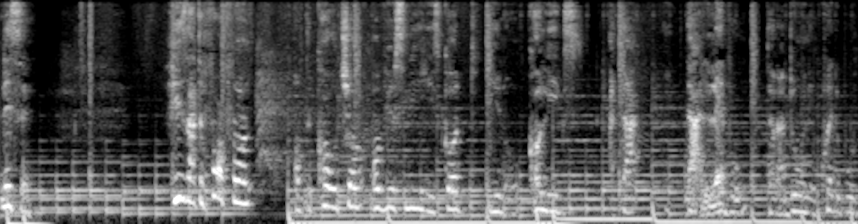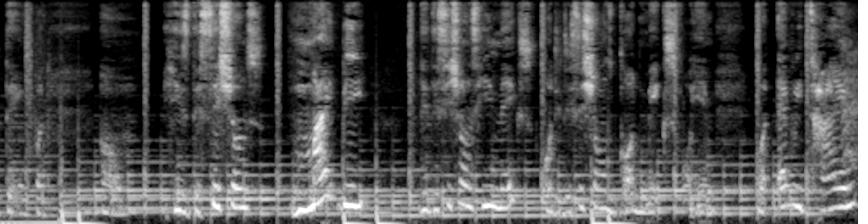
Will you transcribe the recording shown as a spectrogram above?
listen, he's at the forefront of the culture. Obviously, he's got, you know, colleagues at that that level that are doing incredible things, but um, his decisions might be the decisions he makes or the decisions God makes for him. But every time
